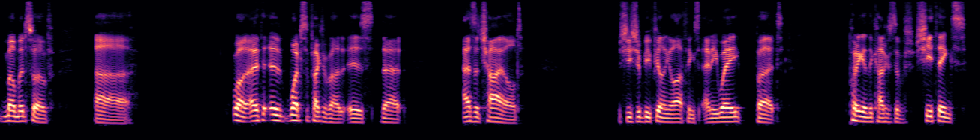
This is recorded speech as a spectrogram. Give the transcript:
moments of uh well I th- uh, what's effective about it is that as a child she should be feeling a lot of things anyway but putting it in the context of she thinks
